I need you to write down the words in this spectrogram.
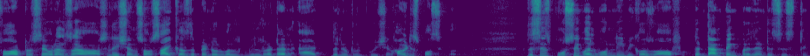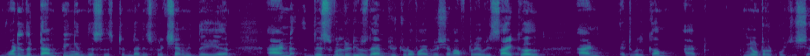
So after several uh, oscillations or cycles, the pendulum will, will return at the neutral position. How it is possible? This is possible only because of the damping present in the system. What is the damping in the system? That is friction with the air and this will reduce the amplitude of vibration after every cycle and it will come at neutral position.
